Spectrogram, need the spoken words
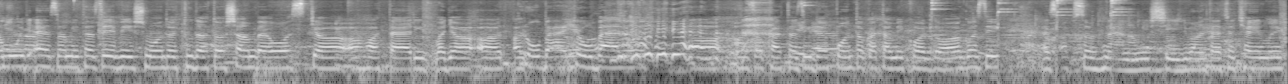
amúgy ez, amit az Évi is mond, hogy tudatosan beosztja a határi, vagy a, a, a próbálja, próbálja a, azokat az Igen. időpontokat, amikor dolgozik. Ez abszolút nálam is így van. Tehát, hogyha én mondjuk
